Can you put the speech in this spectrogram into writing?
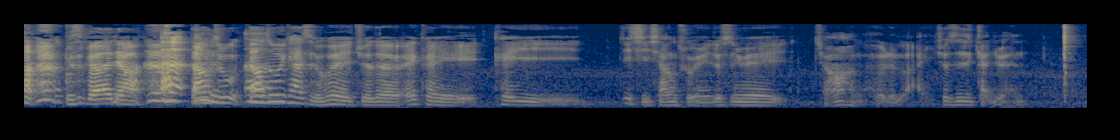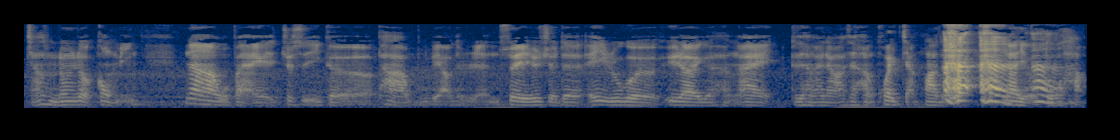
不是不要太挑啊。当初当初一开始会觉得，哎、可以可以一起相处，原因就是因为想要很合得来，就是感觉很讲什么东西都有共鸣。那我本来就是一个怕无聊的人，所以就觉得，哎、如果遇到一个很爱，不是很爱讲话，是很会讲话的人，那有多好？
